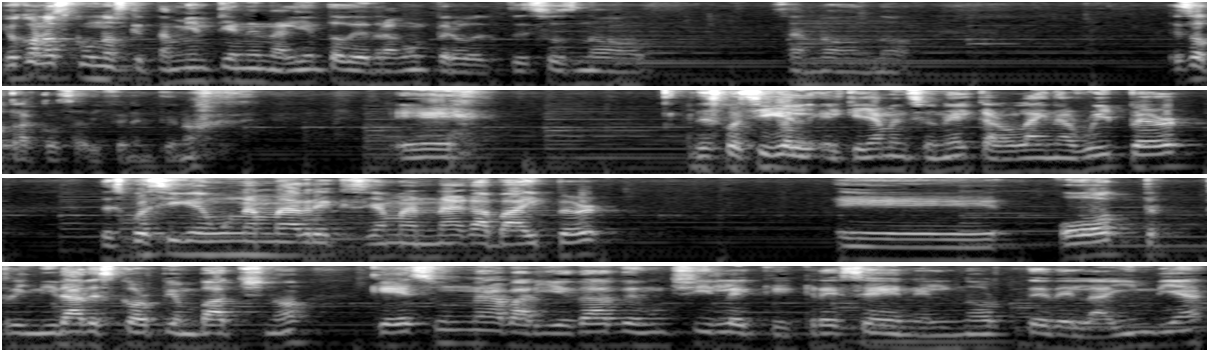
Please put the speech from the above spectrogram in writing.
Yo conozco unos que también tienen aliento de dragón, pero esos no. O sea, no, no. Es otra cosa diferente, ¿no? Eh, después sigue el, que ya mencioné, el Carolina Reaper. Después sigue una madre que se llama Naga Viper. Eh, o Trinidad Scorpion Butch, ¿no? Que es una variedad de un chile que crece en el norte de la India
